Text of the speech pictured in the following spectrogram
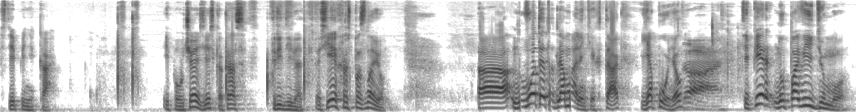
в степени k. И получаю здесь как раз три девятки. То есть я их распознаю. А, ну вот это для маленьких. Так, я понял. Да. Теперь, ну, по-видимому,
